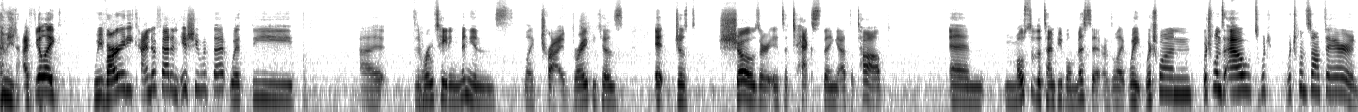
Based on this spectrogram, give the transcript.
i mean i feel like we've already kind of had an issue with that with the uh the rotating minions like tribes right? Because it just shows or it's a text thing at the top and most of the time people miss it or they're like wait which one which one's out? Which which one's not there? And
